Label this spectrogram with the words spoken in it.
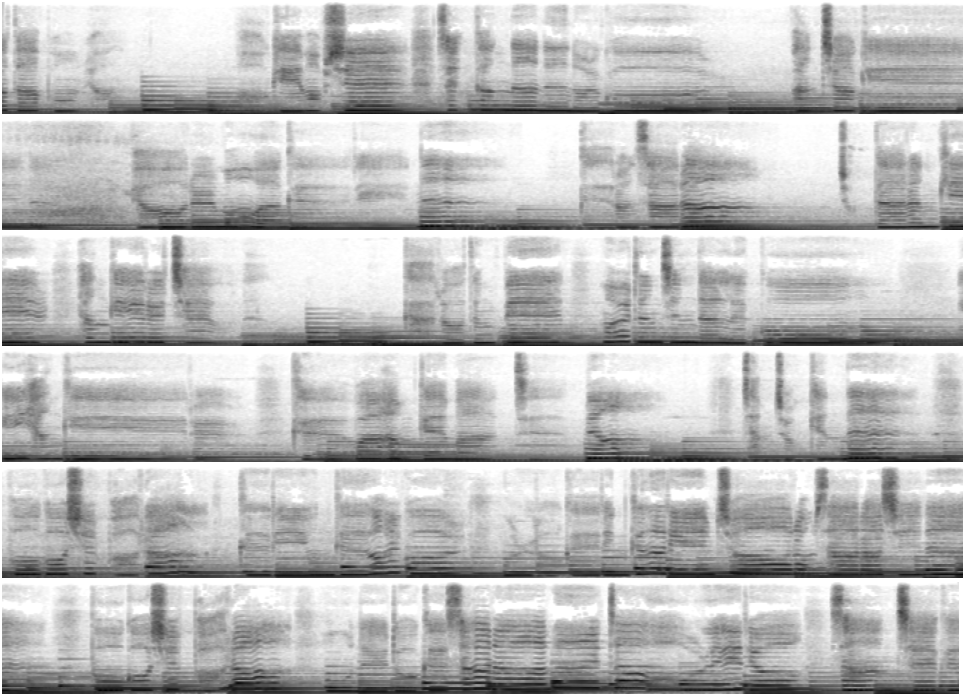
가다 보면 어김없이 생각나는 얼굴. 반짝이는 별을 모아 그리는 그런 사람. 적달한 길 향기를 채우는 가로등빛 물든 진 그와 함께 맡으면 참 좋겠네. 보고 싶어라. 그리운 그 얼굴 물로 그린 그림처럼 사라지네. 보고 싶어라. 오늘도 그 사람을 떠올리려 산책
